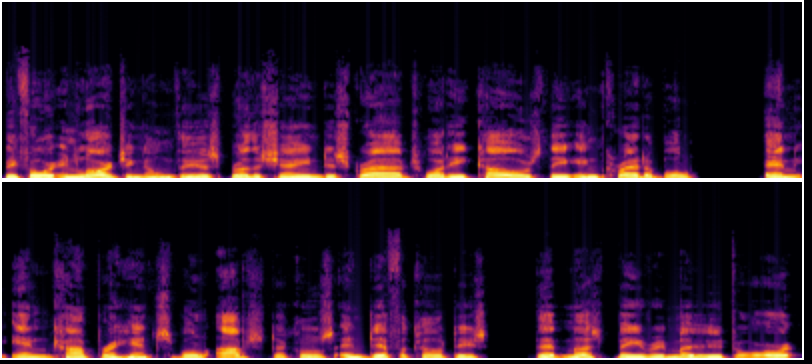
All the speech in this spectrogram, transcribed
Before enlarging on this, Brother Shane describes what he calls the incredible and incomprehensible obstacles and difficulties that must be removed or,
